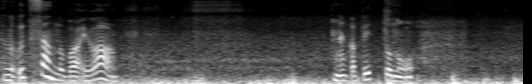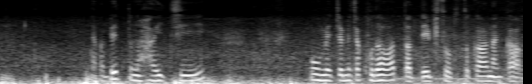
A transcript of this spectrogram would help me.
そのうつさんの場合はなんかベッドのなんかベッドの配置をめちゃめちゃこだわったってエピソードとかなんか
